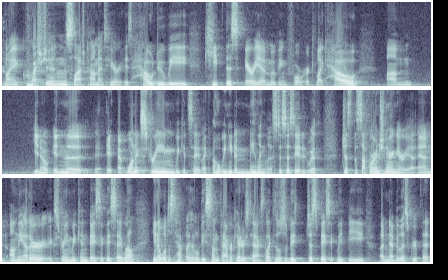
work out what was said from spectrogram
my question slash comment here is how do we keep this area moving forward? Like how, um, you know, in the, at one extreme, we could say like, oh, we need a mailing list associated with just the software engineering area. And on the other extreme, we can basically say, well, you know, we'll just have, it'll be some Phabricator tags, like this will be just basically be a nebulous group that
